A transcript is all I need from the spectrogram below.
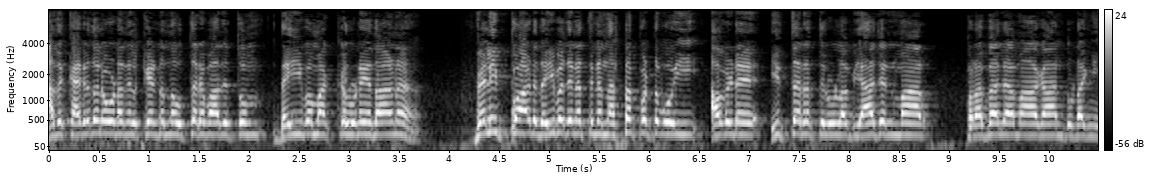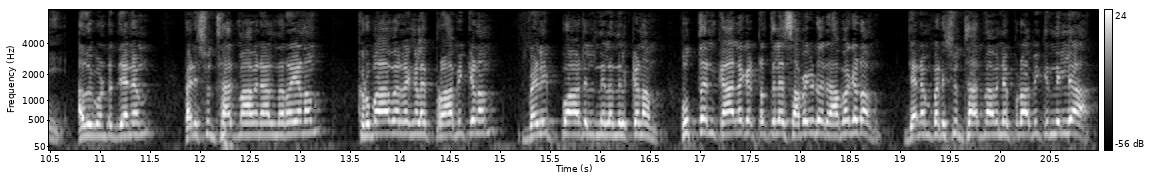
അത് കരുതലോടെ നിൽക്കേണ്ടുന്ന ഉത്തരവാദിത്വം ദൈവമക്കളുടേതാണ്. വെളിപ്പാട് ദൈവജനത്തിന് നഷ്ടപ്പെട്ടു പോയി. അവിടെ ഇത്തരത്തിലുള്ള വ്യാജന്മാർ പ്രബലമാകാൻ തുടങ്ങി. അതുകൊണ്ട് ജനം പരിശുദ്ധാത്മാവിനാൽ നിറയണം കൃപാവരങ്ങളെ പ്രാപിക്കണം വെളിപ്പാടിൽ നിലനിൽക്കണം. പുത്തൻ കാലഘട്ടത്തിലെ സഭയുടെ ഒരു അപകടം. ജനം പരിശുദ്ധാത്മാവിനെ പ്രാപിക്കുന്നില്ല.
